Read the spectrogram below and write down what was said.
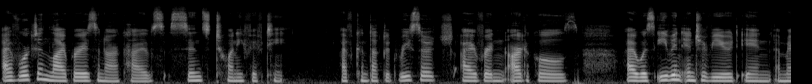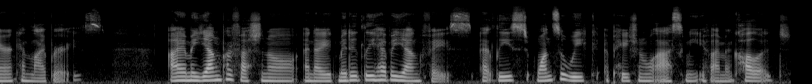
I've worked in libraries and archives since 2015. I've conducted research, I've written articles, I was even interviewed in American libraries. I am a young professional and I admittedly have a young face. At least once a week, a patron will ask me if I'm in college.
